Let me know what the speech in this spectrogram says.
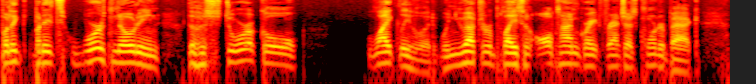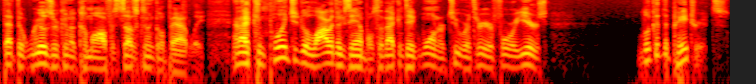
But it, but it's worth noting the historical likelihood when you have to replace an all-time great franchise cornerback that the wheels are going to come off and stuff's going to go badly. And I can point you to a lot of examples so that can take one or two or three or four years. Look at the Patriots.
